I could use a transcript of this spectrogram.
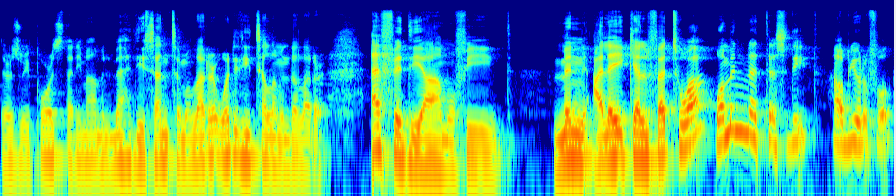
There's reports that Imam al-Mahdi sent him a letter. What did he tell him in the letter? Afid ya Mufid. من عليك الفتوى ومن التسديد. How beautiful.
